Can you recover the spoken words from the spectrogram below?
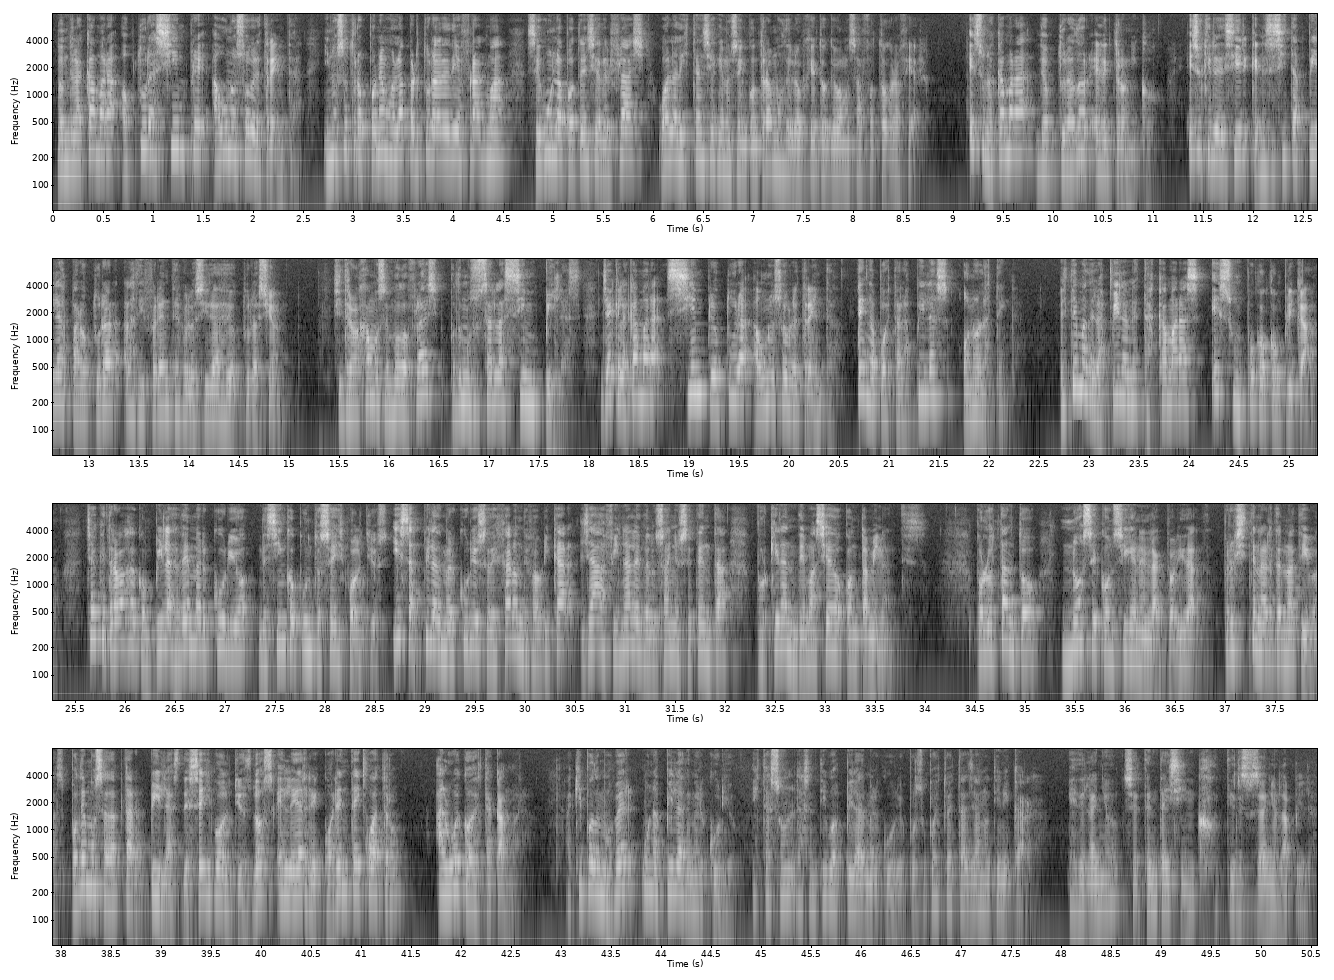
donde la cámara obtura siempre a 1 sobre 30 y nosotros ponemos la apertura de diafragma según la potencia del flash o a la distancia que nos encontramos del objeto que vamos a fotografiar. Es una cámara de obturador electrónico. Eso quiere decir que necesita pilas para obturar a las diferentes velocidades de obturación. Si trabajamos en modo flash, podemos usarla sin pilas, ya que la cámara siempre obtura a 1 sobre 30, tenga puestas las pilas o no las tenga. El tema de las pilas en estas cámaras es un poco complicado, ya que trabaja con pilas de mercurio de 5.6 voltios, y esas pilas de mercurio se dejaron de fabricar ya a finales de los años 70 porque eran demasiado contaminantes. Por lo tanto, no se consiguen en la actualidad. Pero existen alternativas. Podemos adaptar pilas de 6 voltios 2LR44 al hueco de esta cámara. Aquí podemos ver una pila de mercurio. Estas son las antiguas pilas de mercurio. Por supuesto, esta ya no tiene carga. Es del año 75. Tiene sus años la pila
